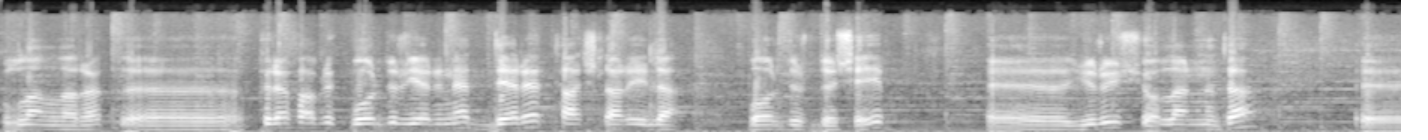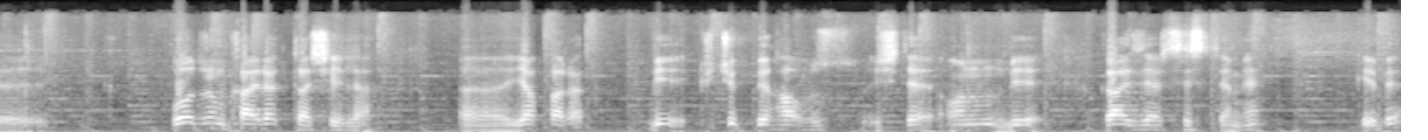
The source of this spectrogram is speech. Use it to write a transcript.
kullanılarak e, prefabrik bordür yerine dere taşlarıyla bordür döşeyip e, yürüyüş yollarını da e, Bodrum kayrak taşıyla e, yaparak bir küçük bir havuz, işte onun bir gayzer sistemi gibi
